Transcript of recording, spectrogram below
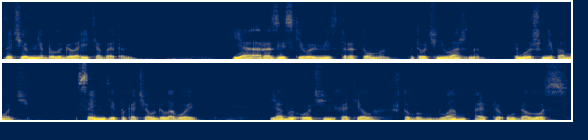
Зачем мне было говорить об этом? Я разыскиваю мистера Тома. Это очень важно. Ты можешь мне помочь?» Сэнди покачал головой. «Я бы очень хотел, чтобы вам это удалось,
